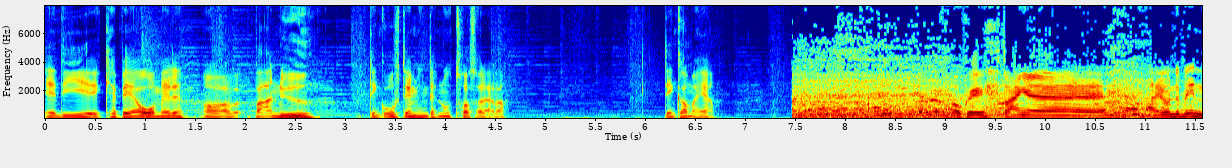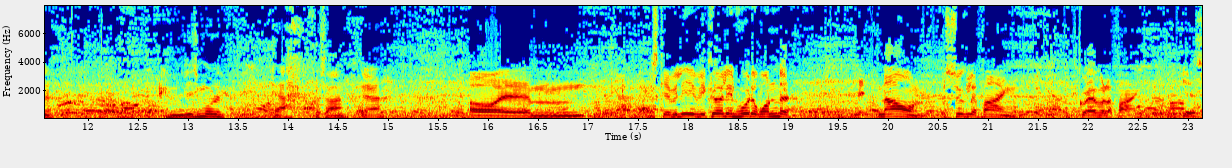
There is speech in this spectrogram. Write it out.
at I øh, kan bære over med det, og bare nyde den gode stemning, der nu trods alt er der. Den kommer her. Okay, drenge, øh, har I ondt i benene? En lille smule. Ja, for søren. Ja. Og øhm, skal vi lige, vi kører lige en hurtig runde. Navn, cykelerfaring, gravelerfaring. Yes.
